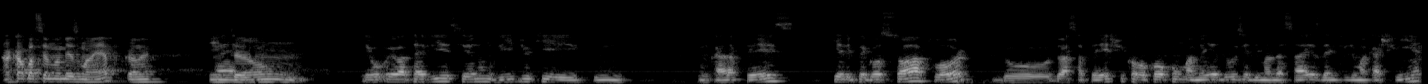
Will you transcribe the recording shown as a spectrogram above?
acaba sendo na mesma época, né? É. Então. É, eu, eu até vi esse ano um vídeo que, que, um, que um cara fez, que ele pegou só a flor do, do aça-peixe, colocou com uma meia dúzia de mandassaias dentro de uma caixinha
